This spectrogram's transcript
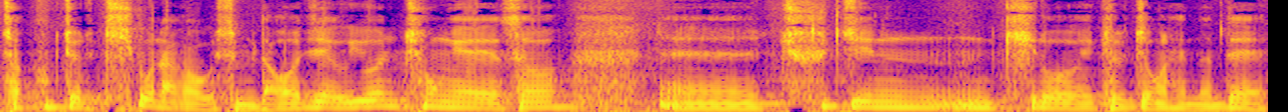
적극적으로 치고 나가고 있습니다. 어제 의원총회에서 에, 추진 키로 결정을 했는데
